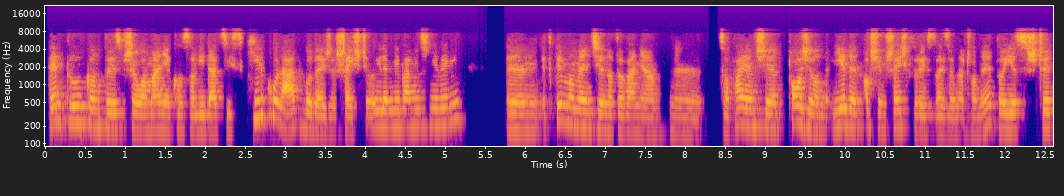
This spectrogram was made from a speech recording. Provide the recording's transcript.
Ten trójkąt to jest przełamanie konsolidacji z kilku lat, bodajże sześciu, o ile mnie pamięć nie myli. W tym momencie notowania cofają się. Poziom 1,86, który jest tutaj zaznaczony, to jest szczyt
